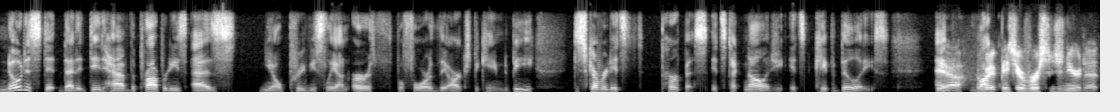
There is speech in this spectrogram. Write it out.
noticed it that it did have the properties as you know previously on Earth before the arcs became to be, discovered its purpose, its technology, its capabilities. And yeah. Rock- Basically, reverse engineered it.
